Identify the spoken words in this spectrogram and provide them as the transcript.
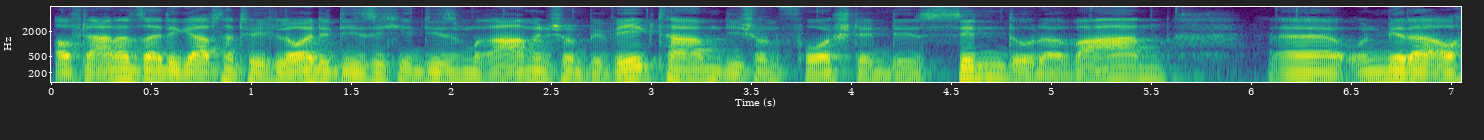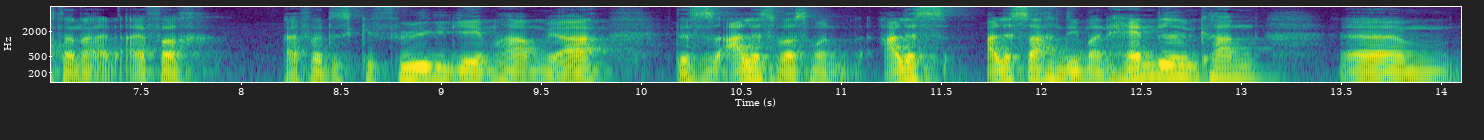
auf der anderen Seite gab es natürlich Leute, die sich in diesem Rahmen schon bewegt haben, die schon Vorstände sind oder waren äh, und mir da auch dann halt einfach, einfach das Gefühl gegeben haben, ja, das ist alles, was man, alles, alles Sachen, die man handeln kann. Ähm,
